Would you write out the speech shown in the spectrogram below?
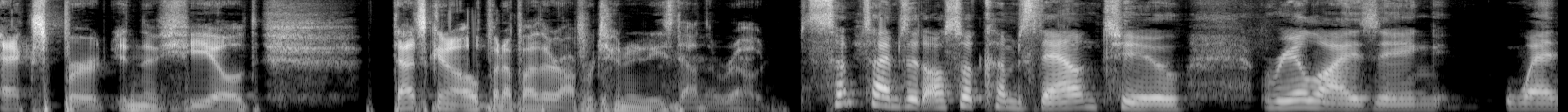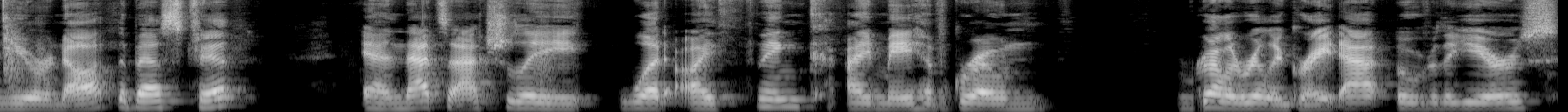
expert in the field, that's going to open up other opportunities down the road. Sometimes it also comes down to realizing when you're not the best fit. And that's actually what I think I may have grown really, really great at over the years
